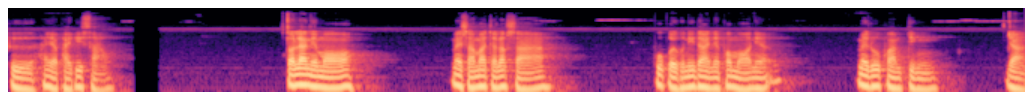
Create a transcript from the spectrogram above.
คือให้อภัยพี่สาว ตอนแรกเนี่ยหมอ ไม่สามารถจะรักษา ผู้ป่วยคนนี้ได้เนี่ยพราะหมอเนี่ยไม่รู้ความจริงอย่าง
